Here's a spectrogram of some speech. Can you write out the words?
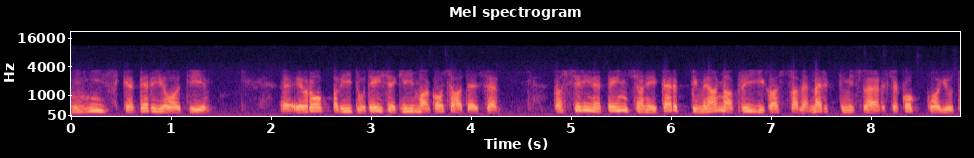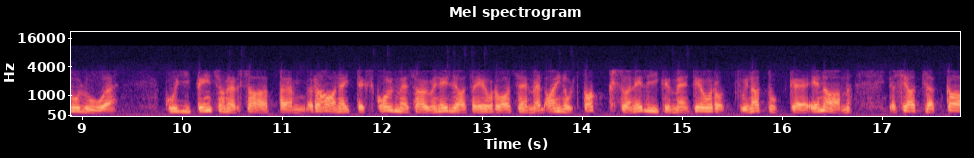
ning niiskeperioodi Euroopa Liidu teise kliimaga osades, kas selline pensioni kärpimine annab Riigikassale märkimisväärse kokkuhoiutulu kui pensionär saab ähm, raha näiteks kolmesaja või neljasaja euro asemel ainult kakssada nelikümmend eurot või natuke enam ja sealt läheb ka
